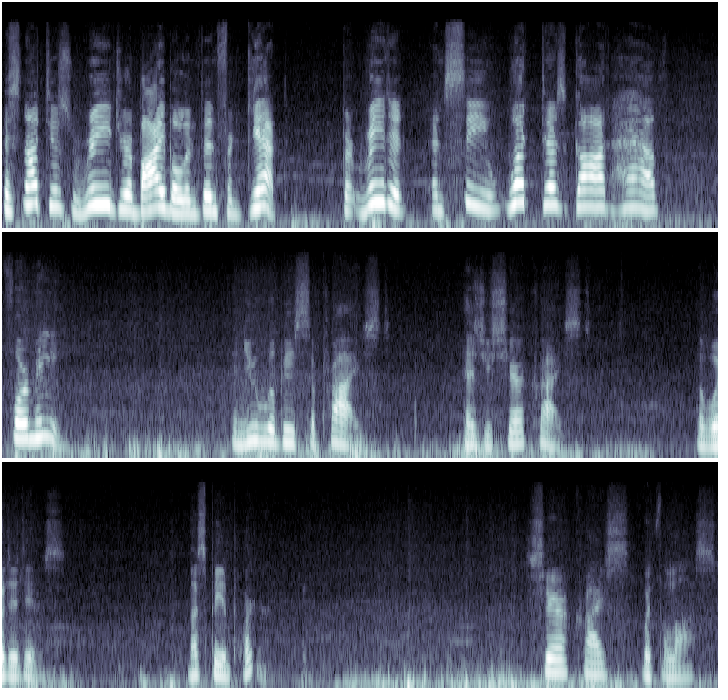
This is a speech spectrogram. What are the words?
It's not just read your Bible and then forget, but read it and see what does God have for me. And you will be surprised as you share Christ of what it is. Must be important. Share Christ with the lost.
